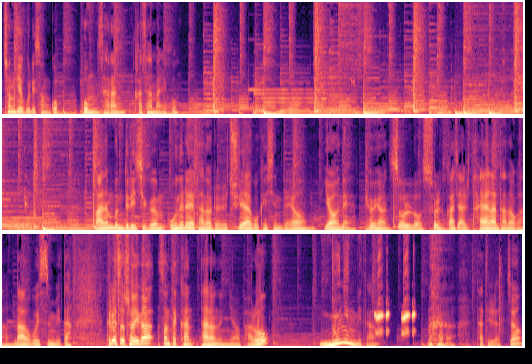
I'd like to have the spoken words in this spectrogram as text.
청개구리 선곡 봄 사랑 가사 말고 많은 분들이 지금 오늘의 단어를 추리하고 계신데요. 뭐 연애, 표현, 솔로, 술까지 아주 다양한 단어가 나오고 있습니다. 그래서 저희가 선택한 단어는요, 바로 눈입니다. 다 들렸죠?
